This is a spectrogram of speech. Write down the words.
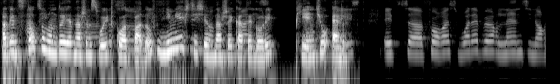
A więc to, co ląduje w naszym słoiczku odpadów, nie mieści się w naszej kategorii 5R. It's uh, for us whatever lands in our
